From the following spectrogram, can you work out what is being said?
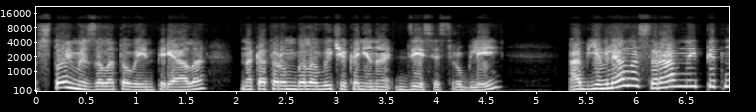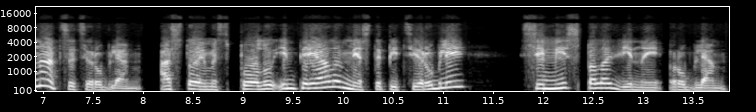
Стоимость золотого империала, на котором было вычеканено 10 рублей, объявлялась равной 15 рублям, а стоимость полуимпериала вместо 5 рублей семи с половиной рублям.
